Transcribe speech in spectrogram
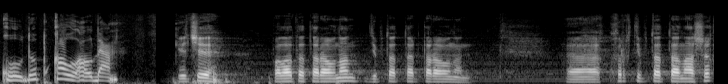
колдоп кабыл алды. Кечээ палата тарабынан депутаттар тарабынан кырк депутаттан ашык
